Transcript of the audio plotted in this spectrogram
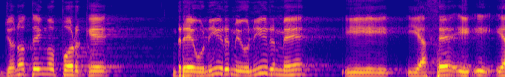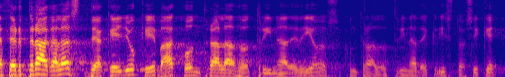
Yo no tengo por qué reunirme, unirme y, hacer, y, hacer trágalas de aquello que va contra la doctrina de Dios, contra la doctrina de Cristo. Así que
